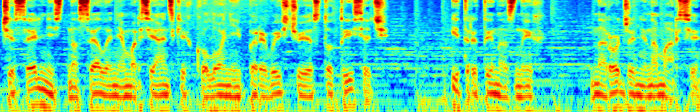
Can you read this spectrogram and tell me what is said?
Чисельність населення марсіанських колоній перевищує 100 тисяч, і третина з них народжені на Марсі.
